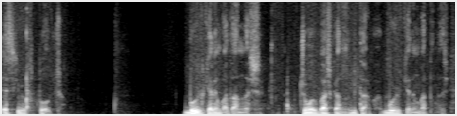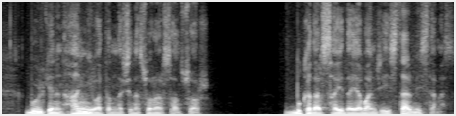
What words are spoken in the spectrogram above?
eski bir futbolcu. Bu ülkenin vatandaşı. Cumhurbaşkanı bir tarafa bu ülkenin vatandaşı. Bu ülkenin hangi vatandaşına sorarsan sor. Bu kadar sayıda yabancı ister mi istemez.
